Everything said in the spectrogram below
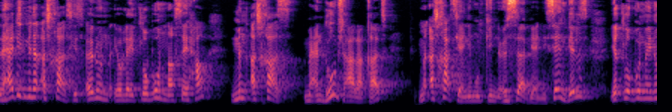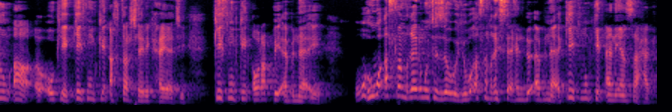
العديد من الأشخاص يسألون ولا يطلبون نصيحة من أشخاص ما عندهمش علاقات من أشخاص يعني ممكن عزاب يعني singles يطلبون منهم آه okay كيف ممكن أختار شريك حياتي؟ كيف ممكن أربي أبنائي؟ وهو أصلا غير متزوج هو أصلا غير عنده أبناء كيف ممكن أن ينصحك؟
